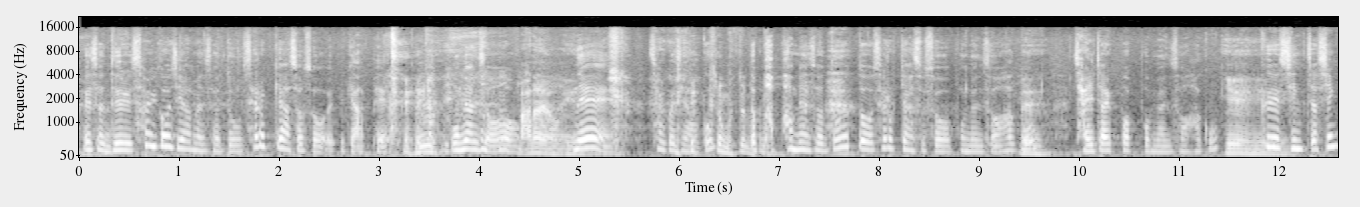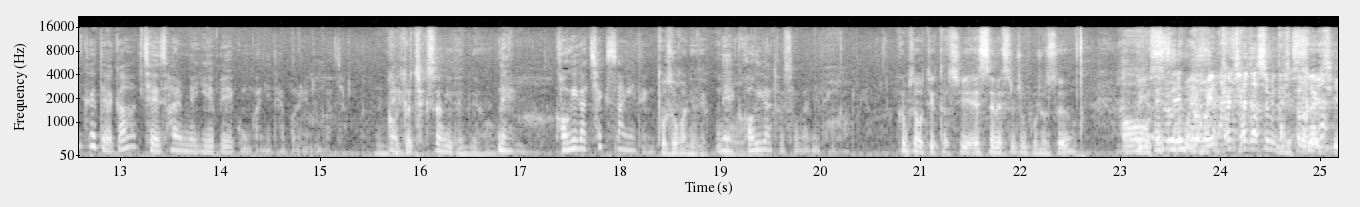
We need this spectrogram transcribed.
그래서 늘 설거지 하면서도 새롭게 하소서 이렇게 앞에 보면서 많아요. 예. 네. 설거지하고 또 많아요. 밥하면서 또 새롭게 하소서 보면서 하고 네. 잘잘법 보면서 하고 예, 예, 그 예. 진짜 싱크대가 제 삶의 예배의 공간이 돼버리는 거죠. 음, 거기가 책상이 됐네요. 네, 거기가 책상이 된 거. 도서관이 됐고. 네, 거기가 도서관이 된 거고요. 그러면서 어떻게 다시 SNS를 좀 보셨어요? 어, 멘탈 찾았으면 다시 돌아가야지.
